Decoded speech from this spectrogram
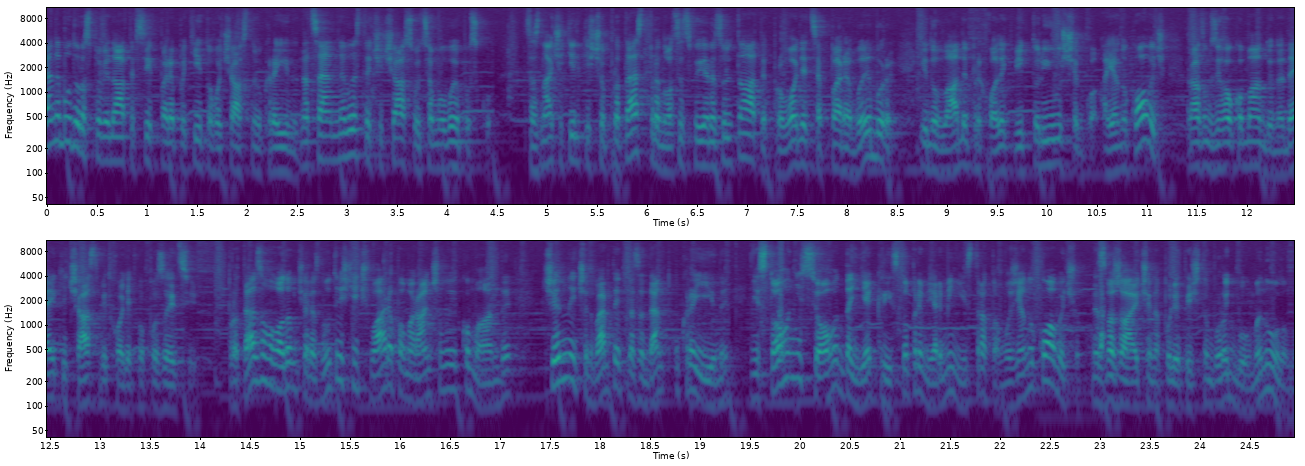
Я не буду розповідати всіх перипетій тогочасної України. На це не вистачить часу у цьому випуску. Це значить тільки, що протест приносить свої результати, проводяться перевибори, і до влади приходить Віктор Ющенко. А Янукович разом з його командою на деякий час відходять в опозицію. Проте згодом через внутрішні чвари помаранчевої команди чинний четвертий президент України ні з того, ні з сього дає крісло прем'єр-міністра тому ж Януковичу, незважаючи на політичну боротьбу в минулому.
